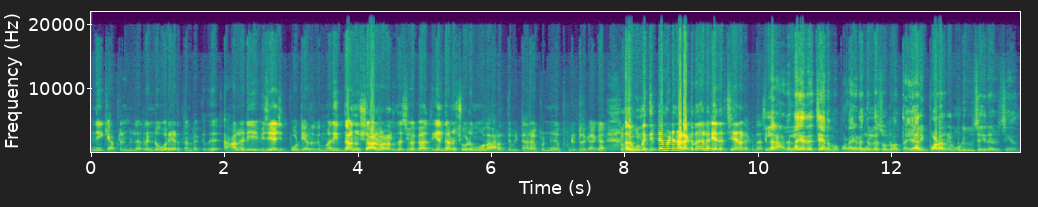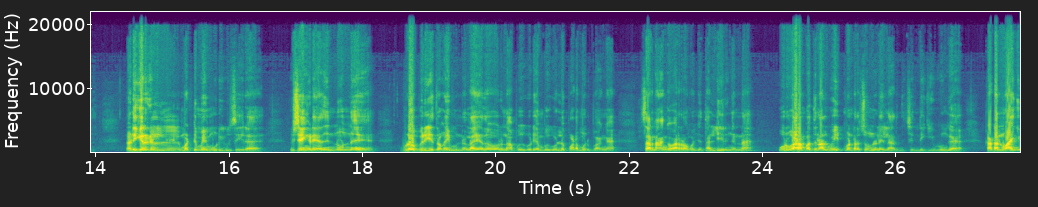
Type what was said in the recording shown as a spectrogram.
இன்னைக்கு கேப்டன் மில்லர் ரெண்டும் ஒரே இடத்துல நடக்குது. ஆல்ரெடி விஜய் அஜித் போட்டியாளர்கள் மாதிரி தனுஷால் வளர்ந்த சிவகார்த்திகேயன் தனுஷோடு மோத ஆரம்பித்து விட்டார் அப்படின்னு போட்டுட்டு இருக்காங்க. அது உண்மை திட்டமிட்டு நடக்குதா இல்லை எதர்ச்சியாக நடக்குதா இல்லை அதெல்லாம் எதாச்சும் நம்ம பல இடங்களில் சொல்கிறோம் தயாரிப்பாளர்கள் முடிவு செய்கிற விஷயம் அது. நடிகர்கள் மட்டுமே முடிவு செய்கிற விஷயம் கிடையாது. இன்னொன்று இவ்வளோ பெரிய தொகை முன்னெல்லாம் ஏதோ ஒரு நாற்பது கோடி ஐம்பது கோடியில் படம் எடுப்பாங்க. சார் நாங்கள் வர்றோம் கொஞ்சம் தள்ளி இருங்கன்னா ஒரு வாரம் பத்து நாள் வெயிட் பண்ணுற சூழ்நிலையெல்லாம் இருந்துச்சு. இன்றைக்கி இவங்க கடன் வாங்கி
